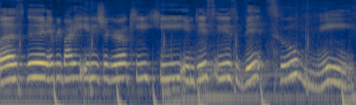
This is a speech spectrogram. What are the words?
What's good, everybody? It is your girl Kiki, and this is Vent to Me.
